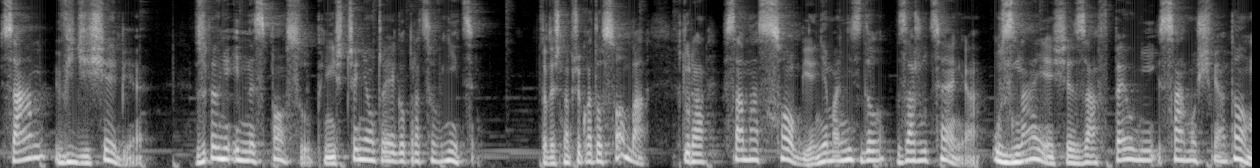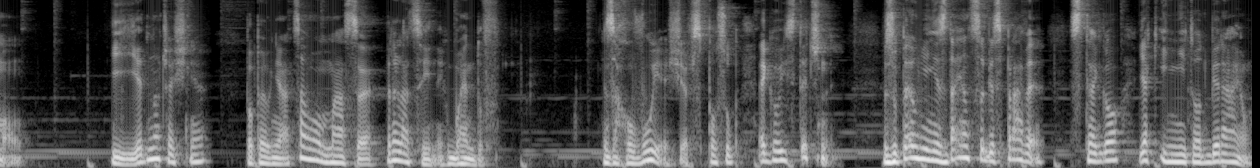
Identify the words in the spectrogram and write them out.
sam widzi siebie w zupełnie inny sposób niż czynią to jego pracownicy. To też na przykład osoba, która sama sobie nie ma nic do zarzucenia, uznaje się za w pełni samoświadomą i jednocześnie popełnia całą masę relacyjnych błędów. Zachowuje się w sposób egoistyczny, zupełnie nie zdając sobie sprawy z tego, jak inni to odbierają.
